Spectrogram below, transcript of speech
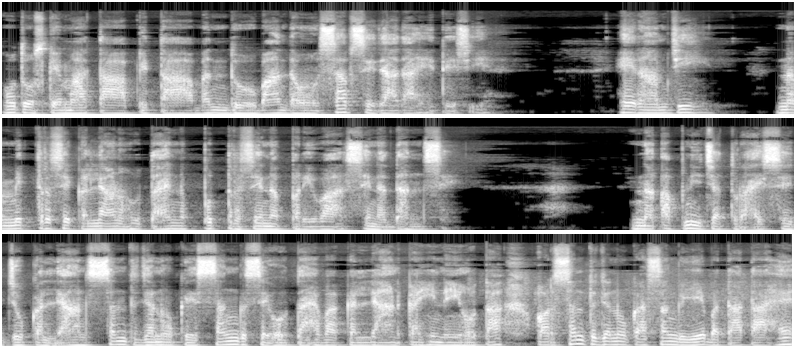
वो तो उसके माता, पिता, बंधु, बांधव, सबसे ज़्यादा हितेशी है। हे राम जी न मित्र से कल्याण होता है, न पुत्र से, न परिवार से, न धन से। न अपनी चतुराई से जो कल्याण संत जनों के संग से होता है, वह कल्याण कहीं नहीं होता। और संत जनों का संग ये बताता है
